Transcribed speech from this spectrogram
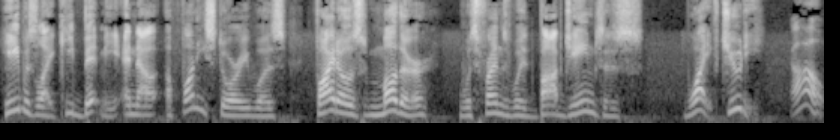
he was like he bit me. And now a funny story was Phideaux's mother was friends with Bob James's wife, Judy Oh,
